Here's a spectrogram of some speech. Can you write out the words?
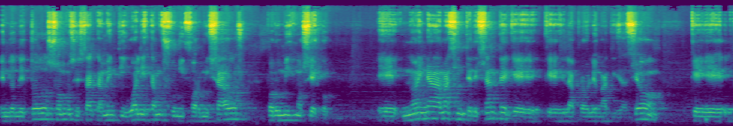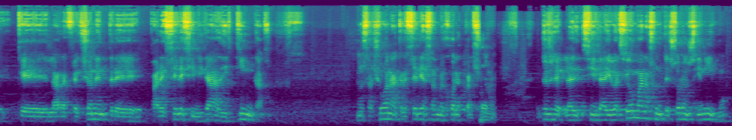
en donde todos somos exactamente igual y estamos uniformizados por un mismo seco. Eh, no hay nada más interesante que, la problematización, que, la reflexión entre pareceres y miradas distintas. Nos ayudan a crecer y a ser mejores personas. Entonces, si la diversidad humana es un tesoro en sí mismo,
